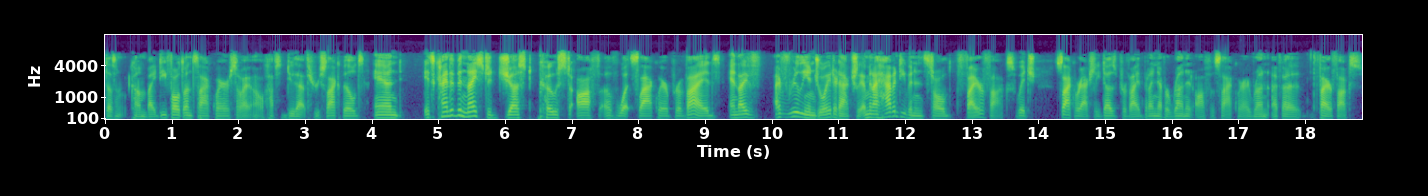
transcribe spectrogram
doesn't come by default on Slackware, so I'll have to do that through Slackbuilds. And it's kind of been nice to just coast off of what Slackware provides, and I've I've really enjoyed it actually. I mean, I haven't even installed Firefox, which Slackware actually does provide, but I never run it off of Slackware. I run I've got a Firefox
